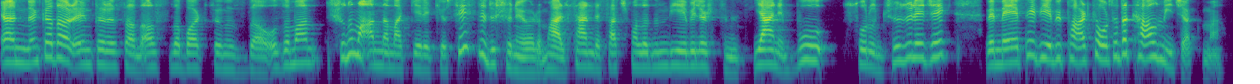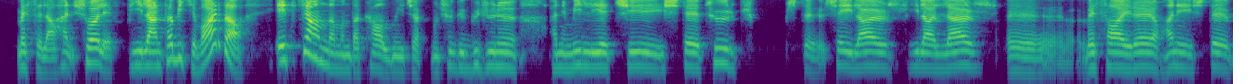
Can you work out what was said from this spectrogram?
Yani ne kadar enteresan aslında baktığınızda. O zaman şunu mu anlamak gerekiyor? Sesli düşünüyorum. Hal sen de saçmaladın diyebilirsiniz. Yani bu sorun çözülecek ve MHP diye bir parti ortada kalmayacak mı? Mesela hani şöyle fiilen tabii ki var da etki anlamında kalmayacak mı? Çünkü gücünü hani milliyetçi işte Türk işte şeyler, hilaller e, vesaire hani işte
